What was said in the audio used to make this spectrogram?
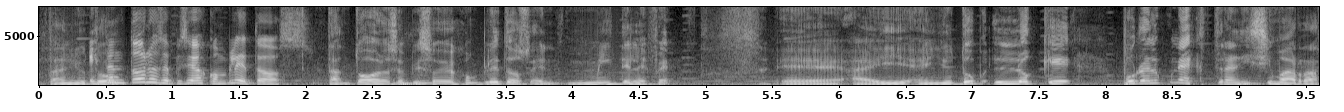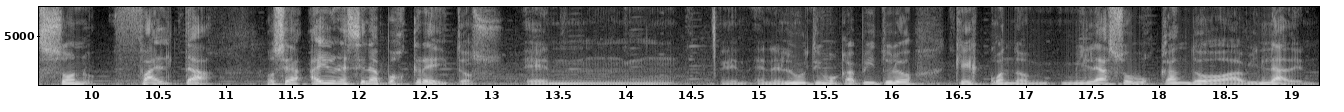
Está en YouTube. Están todos los episodios completos. Están todos los episodios completos en Mi Telefe, eh, ahí en YouTube. Lo que por alguna extrañísima razón falta, o sea, hay una escena post-créditos en, en, en el último capítulo, que es cuando Milazo buscando a Bin Laden.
